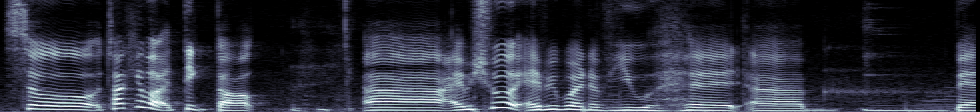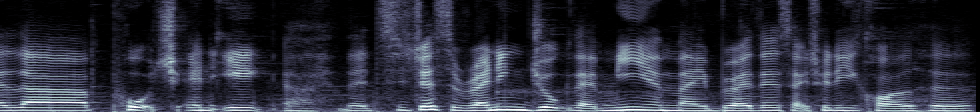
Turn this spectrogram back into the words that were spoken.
so talking about tiktok uh i'm sure every one of you heard uh Bella Poach and Egg. Uh, that's just a running joke that me and my brothers actually call her.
